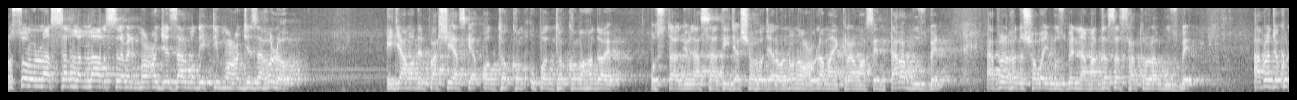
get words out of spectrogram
রসুল্লাহ সাল্লাহ সাল্লামের মজেজার মধ্যে একটি মজেজা হলো, এই যে আমাদের পাশে আজকে অধ্যক্ষ, উপাধ্যক্ষ মহোদয় ওস্তাজুল আসাতিজা সহ যারা অন্যান্য ওলামা একরাম আছেন, তারা বুঝবেন। আপনারা হয়তো সবাই বুঝবেন না, মাদ্রাসার ছাত্ররা বুঝবে। আমরা যখন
